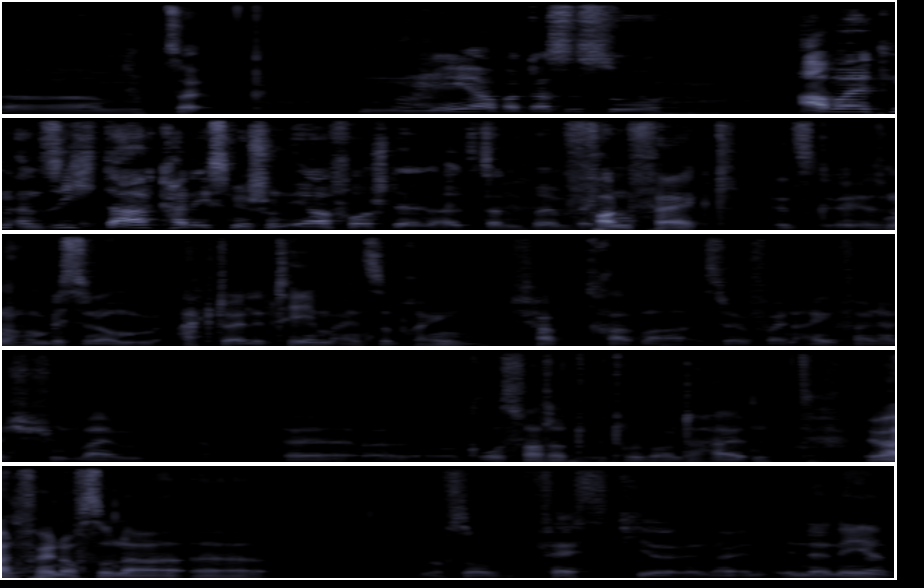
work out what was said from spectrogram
Ähm, So, Nee, aber das ist so. Arbeiten an sich, da kann ich es mir schon eher vorstellen, als dann beim Bäcker. Fun Fact, jetzt äh, noch ein bisschen, um aktuelle Themen einzubringen. Ich habe gerade mal, ist mir vorhin eingefallen, habe ich mich mit meinem äh, Großvater dr- drüber unterhalten. Wir waren vorhin auf so einer, äh, auf so einem Fest hier in, in, in der Nähe.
